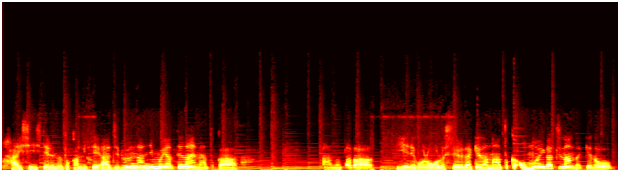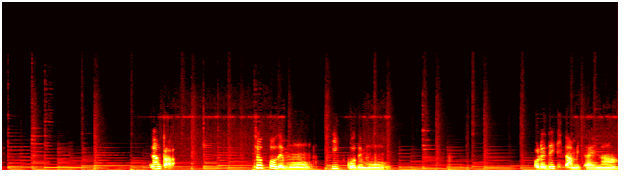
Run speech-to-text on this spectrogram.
配信してるのとか見てあ自分何にもやってないなとかあのただ家でゴロゴロしてるだけだなとか思いがちなんだけどなんかちょっとでも一個でもこれできたみたいな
